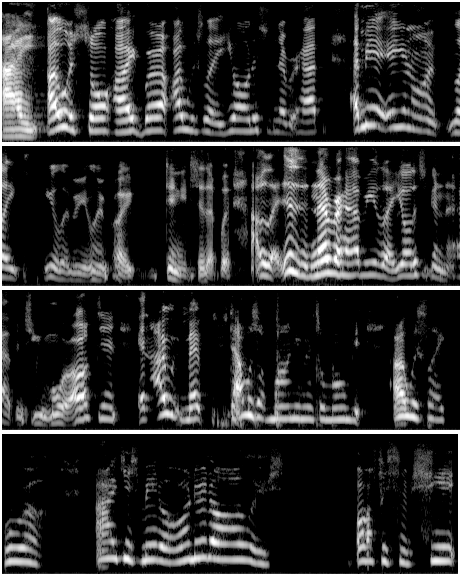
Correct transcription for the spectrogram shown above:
hyped. I was so hyped, bro. I was like, yo, this has never happened. I mean, you know, I'm like, you live and you learn. Probably didn't need to say that, but I was like, this is never happening. Like, yo, this is gonna happen to you more often. And I remember that was a monumental moment. I was like, bro, I just made a hundred dollars off of some shit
